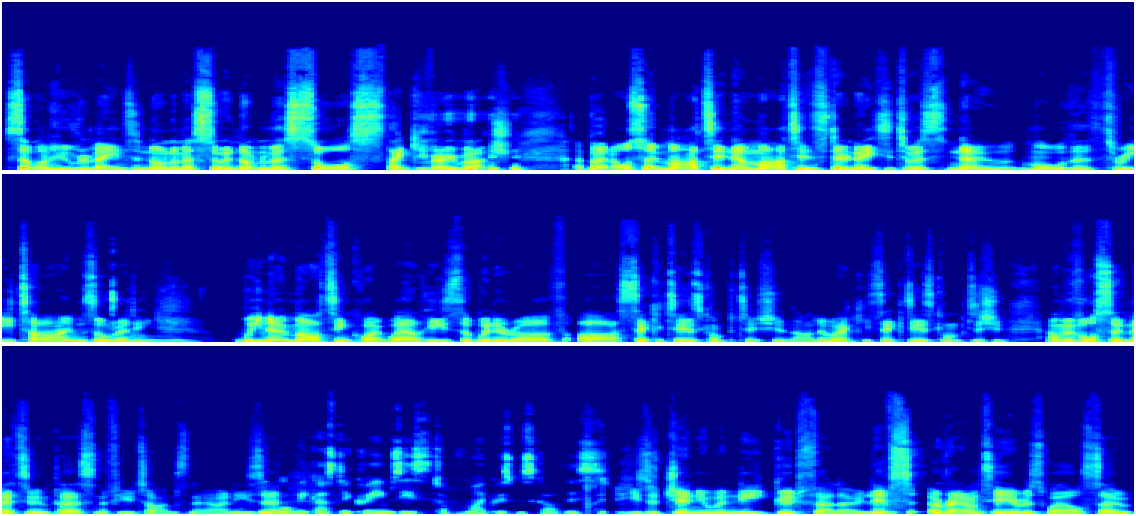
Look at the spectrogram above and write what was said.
someone who remains anonymous, so anonymous source, thank you very much. but also Martin. Now, Martin's donated to us no more than three times already. Oh. We know Martin quite well. He's the winner of our Secretaries competition, Hmm. our Nowaki Secretaries competition, and we've also met him in person a few times now. And he's He a bought me custard creams. He's top of my Christmas card list. he's a genuinely good fellow. Lives around here as well, so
